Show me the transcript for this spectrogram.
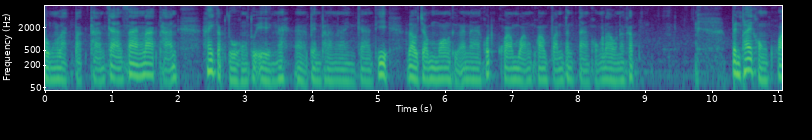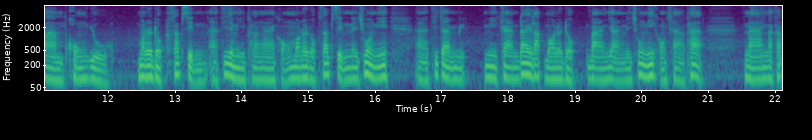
ลงหลักปักฐานการสร้างรากฐานให้กับตัวของตัวเองนะอ่าเป็นพลังงานแห่งการที่เราจะมองถึงอนาคตความหวังความฝันต่างๆของเรานะครับ เป็นไพ่ของความคงอยู่ มรดกทรัพย์สินที่จะมีพลังงานของมรดกทรัพย์สินในช่วงนี้ที่จะมีมีการได้รับมรดกบางอย่างในช่วงนี้ของชาวธาตุน้ำนะครับ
